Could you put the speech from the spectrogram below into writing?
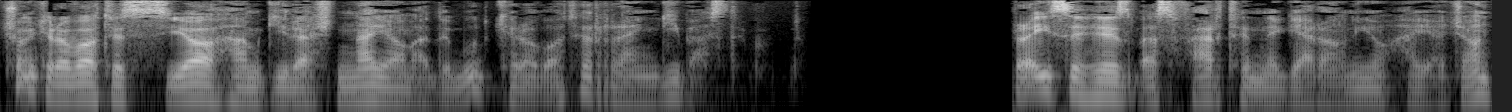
چون کراوات سیاه هم گیرش نیامده بود کراوات رنگی بسته بود. رئیس حزب از فرط نگرانی و هیجان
